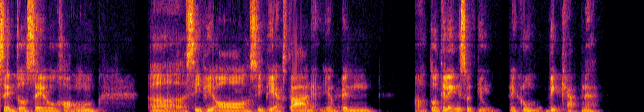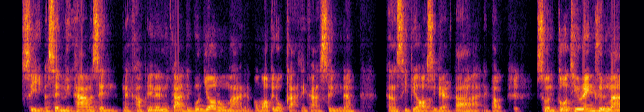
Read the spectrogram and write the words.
เซนโตเซลของเอ่อ CPO CP Extra เนี่ยยังเป็นเอ่อตัวที่เล็กที่สุดอยู่ในกลุ่ม Big Cap นะ 4%ถึง5%นะครับเพราะฉะนั้นการที่หุ้นย่อลงมาเนี่ยผมว่าเป็นโอกาสในการซื้อนะทั้ง CPO CP Extra นะครับส่วนตัวที่เร่งขึ้นมา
